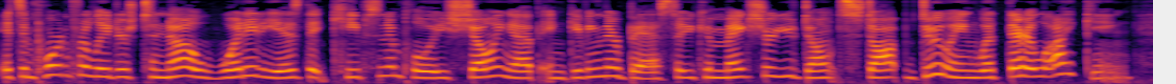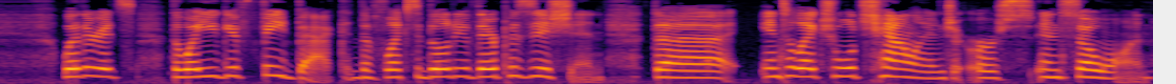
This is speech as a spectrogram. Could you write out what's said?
It's important for leaders to know what it is that keeps an employee showing up and giving their best so you can make sure you don't stop doing what they're liking. Whether it's the way you give feedback, the flexibility of their position, the intellectual challenge, or and so on.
